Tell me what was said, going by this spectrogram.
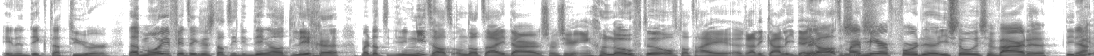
in een dictatuur. Nou, het mooie vind ik dus dat hij die dingen had liggen, maar dat hij die niet had omdat hij daar zozeer in geloofde of dat hij radicale ideeën Nee, had, precies. maar meer voor de historische waarde die, Ja. die,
